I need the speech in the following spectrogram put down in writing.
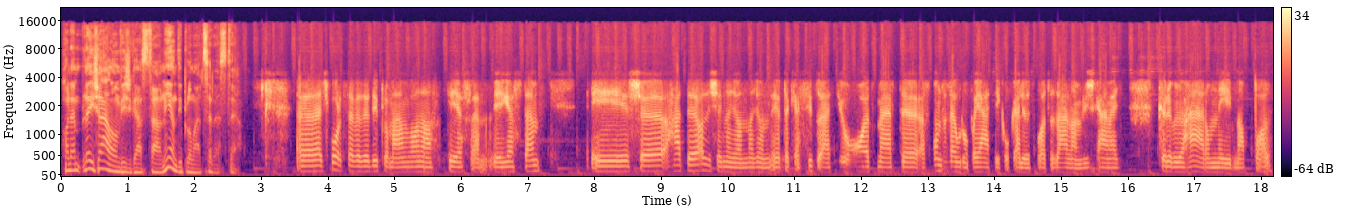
hanem le is államvizsgáztál. Milyen diplomát szereztél? Egy sportszervező diplomám van, a TFN végeztem, és hát az is egy nagyon-nagyon érdekes szituáció volt, mert az pont az Európai játékok előtt volt az államvizsgám egy körülbelül három-négy nappal,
